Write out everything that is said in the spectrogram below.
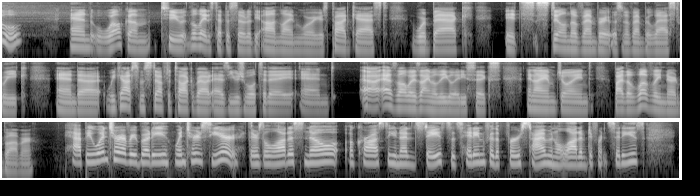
Bonjour, and welcome to the latest episode of the Online Warriors podcast. We're back. It's still November. It was November last week, and uh, we got some stuff to talk about as usual today. And uh, as always, I'm Illegal 86, and I am joined by the lovely Nerd Bomber. Happy winter, everybody. Winter's here. There's a lot of snow across the United States that's hitting for the first time in a lot of different cities.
